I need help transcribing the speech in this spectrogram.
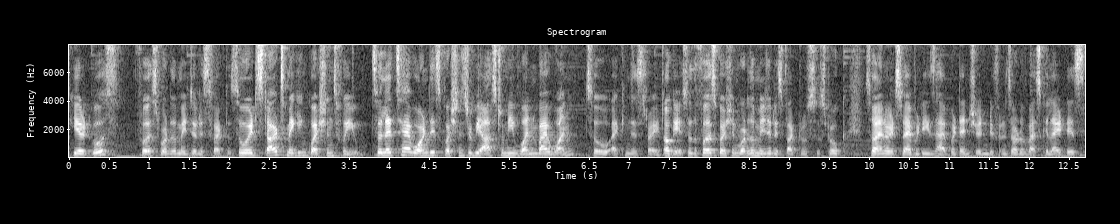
here it goes. First, what are the major risk factors? So it starts making questions for you. So let's say I want these questions to be asked to me one by one. So I can just write, okay, so the first question, what are the major risk factors to stroke? So I know it's diabetes, hypertension, different sort of vasculitis,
